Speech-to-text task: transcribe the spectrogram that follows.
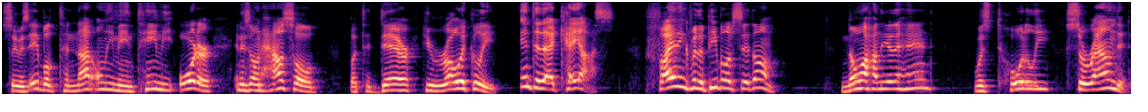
So he was able to not only maintain the order in his own household, but to dare heroically into that chaos, fighting for the people of Sodom. Noah, on the other hand, was totally surrounded.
